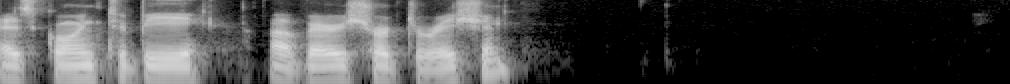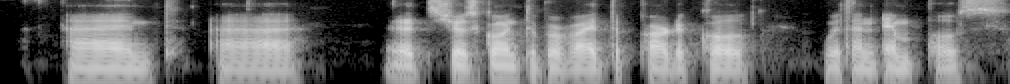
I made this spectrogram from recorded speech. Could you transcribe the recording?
is going to be a very short duration. And uh, it's just going to provide the particle with an impulse.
